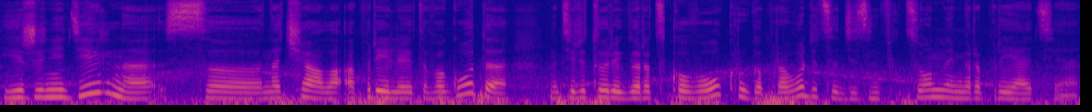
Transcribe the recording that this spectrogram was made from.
Еженедельно с начала апреля этого года на территории городского округа проводятся дезинфекционные мероприятия.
